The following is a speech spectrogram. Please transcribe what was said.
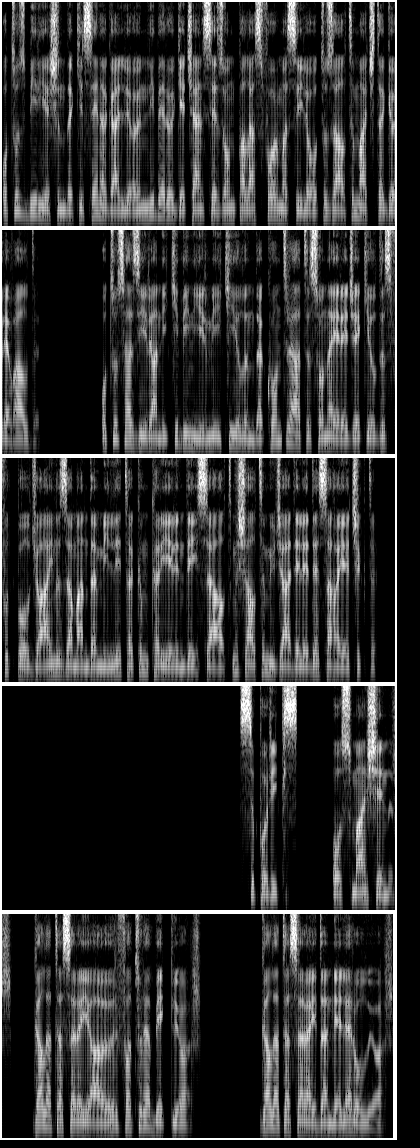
31 yaşındaki Senegalli ön libero geçen sezon Palace formasıyla 36 maçta görev aldı. 30 Haziran 2022 yılında kontratı sona erecek yıldız futbolcu aynı zamanda milli takım kariyerinde ise 66 mücadelede sahaya çıktı. SporX. Osman Şenır. Galatasaray'ı ağır fatura bekliyor. Galatasaray'da neler oluyor?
